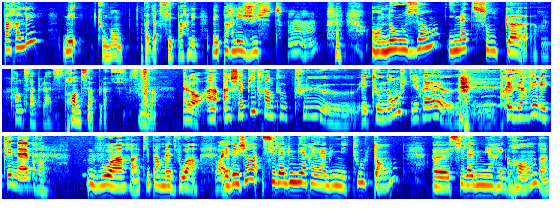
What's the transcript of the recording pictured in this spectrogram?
parler, mais tout le monde, on va dire c'est parler, mais parler juste, Mhm. en osant y mettre son cœur, Prendre sa place. prendre sa place. Voilà. Alors, un, un chapitre un peu plus euh, étonnant, je dirais, euh, préserver les ténèbres. voir, hein, qui permet de voir. Ouais. Et déjà, si la lumière est allumée tout le temps, euh, si la lumière est grande,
